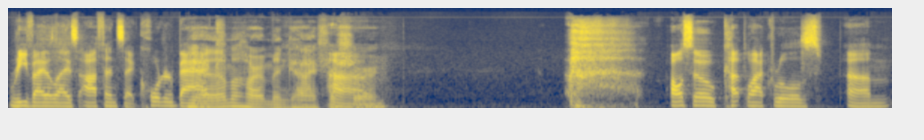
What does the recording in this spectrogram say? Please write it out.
revitalize offense at quarterback. Yeah, I'm a Hartman guy for Um, Also, cut block rules um,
